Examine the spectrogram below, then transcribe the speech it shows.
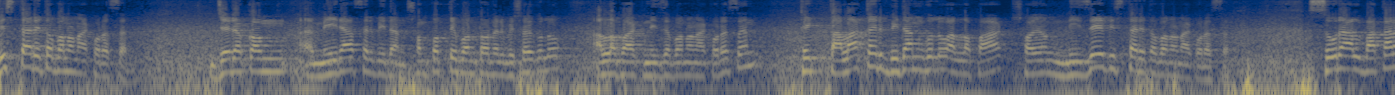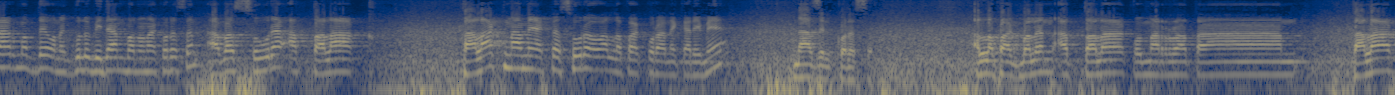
বিস্তারিত বর্ণনা করেছেন। যেরকম মিরাসের বিধান, সম্পত্তি বন্টনের বিষয়গুলো আল্লাপাক নিজে বর্ণনা করেছেন, ঠিক তালাকের বিধানগুলো আল্লাপাক স্বয়ং নিজে বিস্তারিত বর্ণনা করেছেন। সুরা আল বাকারার মধ্যে অনেকগুলো বিধান বর্ণনা করেছেন, আবার সুরা আর তালাক তালাক নামে একটা সুরাও আল্লাপাক কোরআনে কারিমে নাজিল করেছেন। আল্লাপাক বলেন আত্মালাক তালাক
